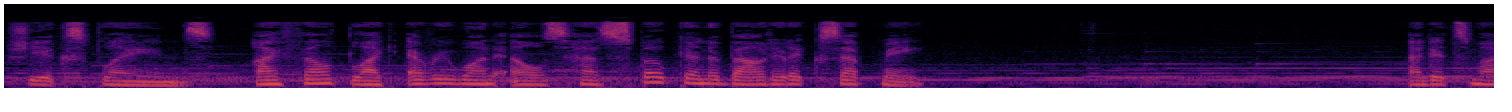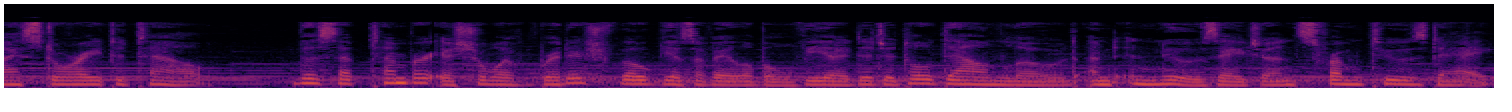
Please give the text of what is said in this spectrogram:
She explains, I felt like everyone else has spoken about it except me. And it's my story to tell. The September issue of British Vogue is available via digital download and in newsagents from Tuesday.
